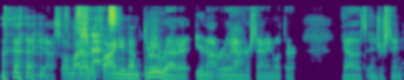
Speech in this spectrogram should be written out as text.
Right? yeah. So unless so you're finding them through Reddit, you're not really yeah. understanding what they're yeah, that's interesting.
